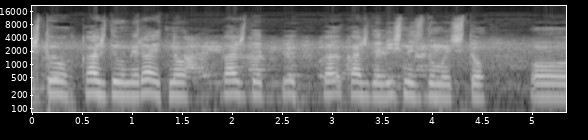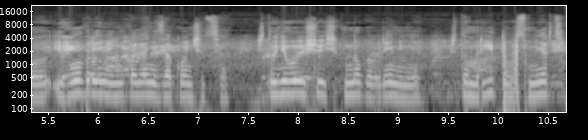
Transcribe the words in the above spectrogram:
что каждый умирает, но каждая, каждая личность думает, что о, его время никогда не закончится, что у него еще есть много времени, что мриту, смерть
